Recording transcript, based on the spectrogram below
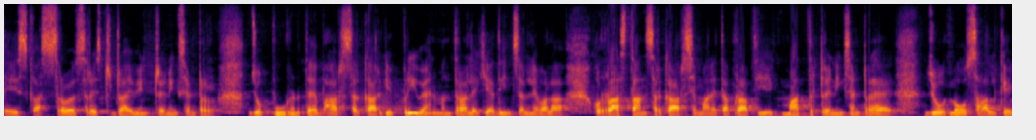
देश का सर्वश्रेष्ठ ड्राइविंग ट्रेनिंग सेंटर, जो पूर्णतः भारत सरकार के परिवहन मंत्रालय के अधीन चलने वाला और राजस्थान सरकार से मान्यता प्राप्त एक मात्र ट्रेनिंग सेंटर है, जो नौ साल के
